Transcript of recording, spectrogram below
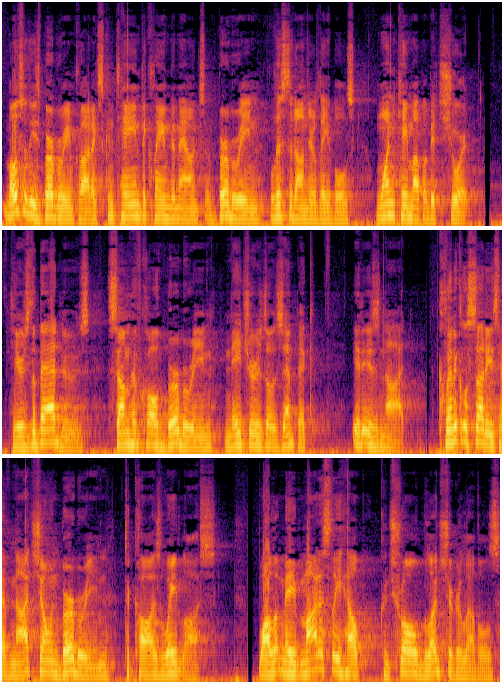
Most of these berberine products contain the claimed amounts of berberine listed on their labels. One came up a bit short. Here's the bad news. Some have called berberine nature's Ozempic. It is not. Clinical studies have not shown berberine to cause weight loss. While it may modestly help control blood sugar levels,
